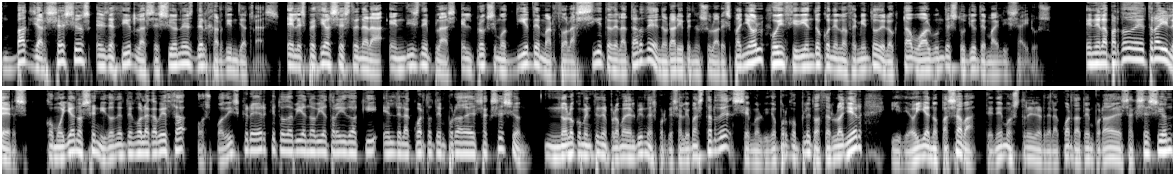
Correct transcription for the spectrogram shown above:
Backyard Sessions, es decir, las sesiones del jardín de atrás. El especial se estrenará en Disney Plus el próximo 10 de marzo a las 7 de la tarde en horario peninsular español, coincidiendo con el lanzamiento del octavo álbum de estudio de Miley Cyrus. En el apartado de trailers, como ya no sé ni dónde tengo la cabeza, ¿os podéis creer que todavía no había traído aquí el de la cuarta temporada de Succession? No lo comenté en el programa del viernes porque salió más tarde, se me olvidó por completo hacerlo ayer y de hoy ya no pasaba. Tenemos tráiler de la cuarta temporada de Succession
